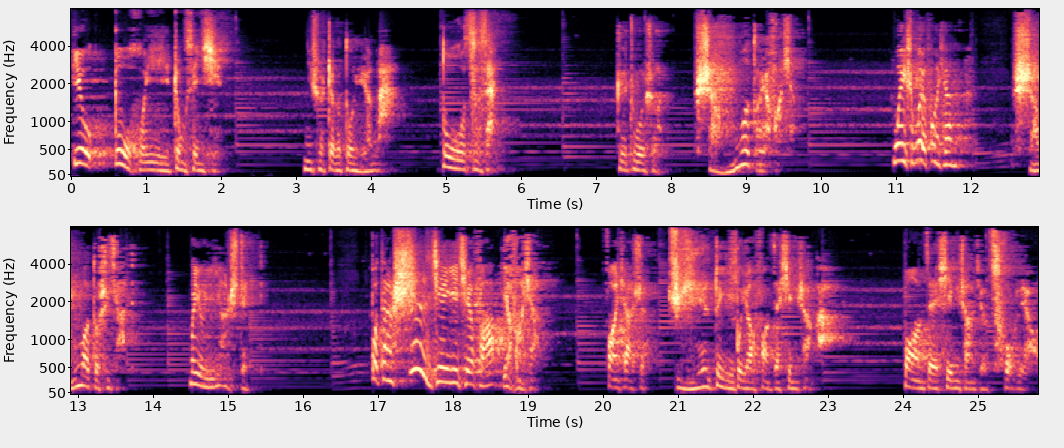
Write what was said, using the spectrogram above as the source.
又不毁众生心。你说这个多圆满！多自在，给诸位说，什么都要放下。为什么要放下呢？什么都是假的，没有一样是真的。不但世间一切法要放下，放下是绝对不要放在心上啊！放在心上就错了啊！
